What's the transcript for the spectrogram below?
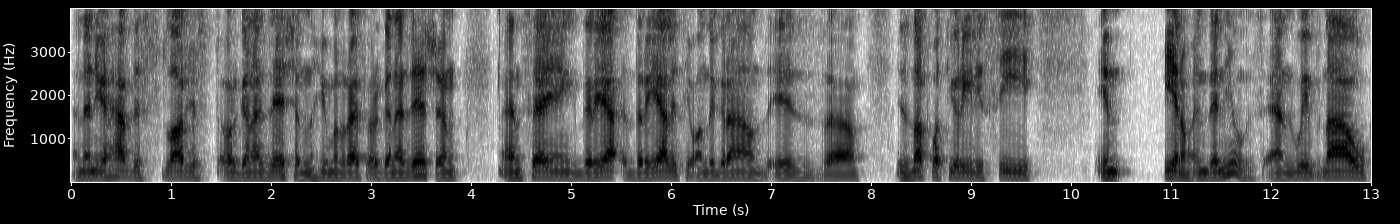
and then you have this largest organization, human rights organization, and saying the rea- the reality on the ground is uh, is not what you really see in you know in the news, and we've now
